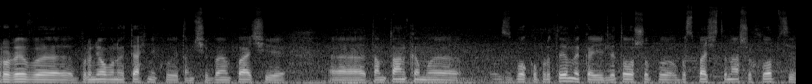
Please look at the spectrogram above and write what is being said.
прориви броньованою технікою там, чи БМП, чи е, там, танками з боку противника. І для того, щоб обезпечити наших хлопців,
